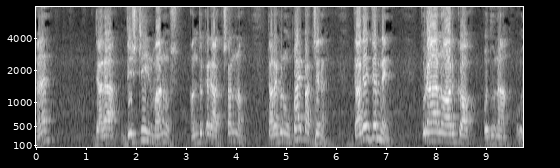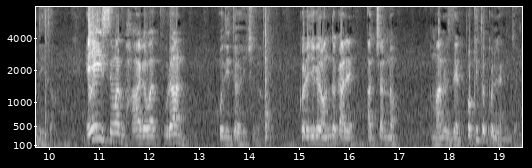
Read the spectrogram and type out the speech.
হ্যাঁ যারা দৃষ্টিহীন মানুষ, অন্ধকারে আচ্ছন্ন, তারা কোনো উপায় পাচ্ছে না। তাদের জন্যে পুরাণ, অর্ক অধুনা উদিত এই শ্রীমৎ ভাগবত পুরাণ উদিত হয়েছিল। কলিযুগের অন্ধকারে আচ্ছন্ন মানুষদের প্রকৃত কল্যাণের জন্য।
